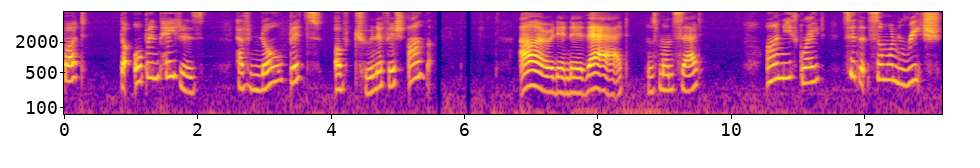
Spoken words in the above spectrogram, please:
but the open pages have no bits of tuna fish on them. I already knew that, Miss Rosamond said. Underneath Great said that someone reached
